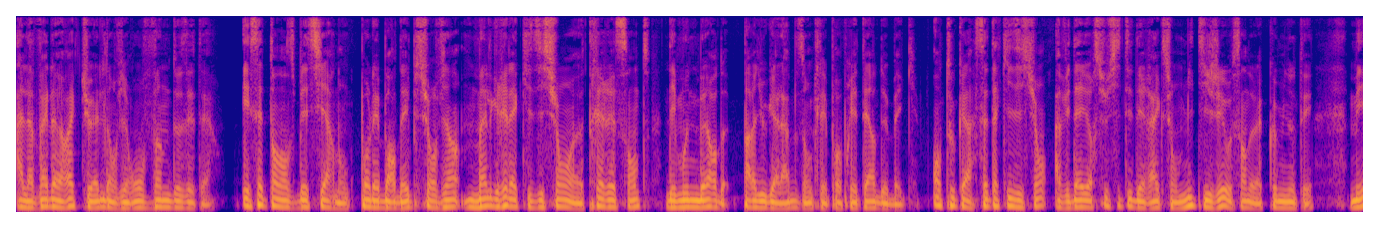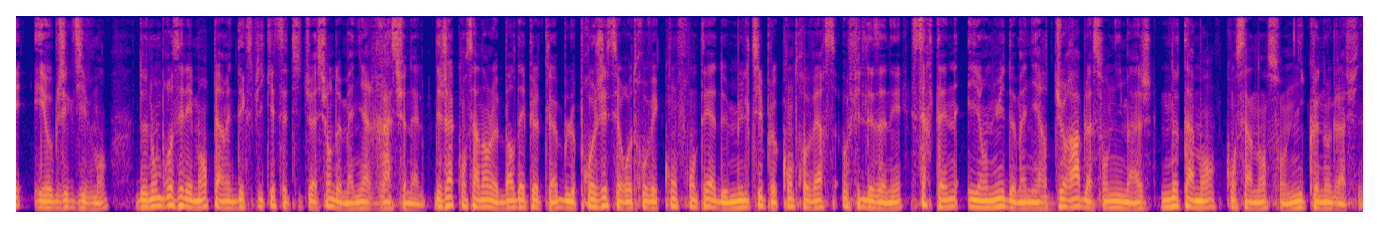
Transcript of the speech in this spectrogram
à la valeur actuelle d'environ 22 Ethers. Et cette tendance baissière donc pour les Bored Ape survient malgré l'acquisition euh, très récente des Moonbird par Yuga Labs, donc les propriétaires de Beck. En tout cas, cette acquisition avait d'ailleurs suscité des réactions mitigées au sein de la communauté, mais, et objectivement, de nombreux éléments permettent d'expliquer cette situation de manière rationnelle. Déjà concernant le Bored Ape Club, le projet s'est retrouvé confronté à de multiples controverses au fil des années, certaines ayant nuit de manière durable à son image, notamment concernant son iconographie.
